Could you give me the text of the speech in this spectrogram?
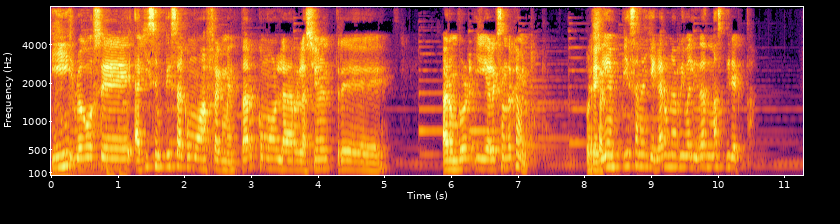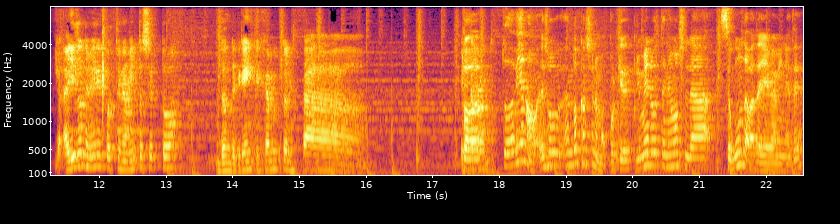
Y luego se, aquí se empieza como a fragmentar como la relación entre Aaron Burr y Alexander Hamilton. Porque aquí Exacto. empiezan a llegar a una rivalidad más directa. Ahí es donde viene el cuestionamiento, ¿cierto? Donde creen que Hamilton está. está pronto. todavía no, eso en dos canciones más. Porque primero tenemos la segunda batalla de gabinete,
